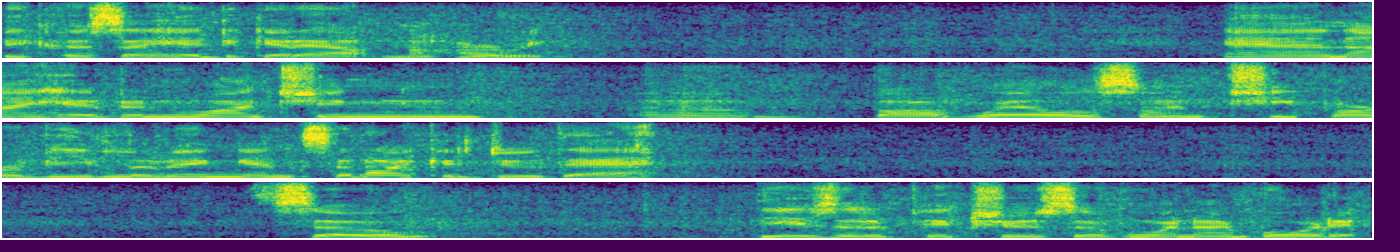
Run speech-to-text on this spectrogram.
because I had to get out in a hurry and I had been watching um, Bob Wells on Cheap RV Living and said I could do that. So these are the pictures of when I bought it.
